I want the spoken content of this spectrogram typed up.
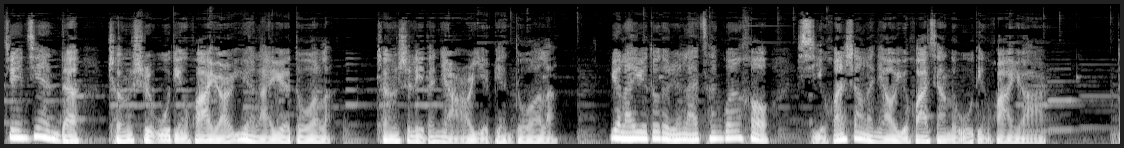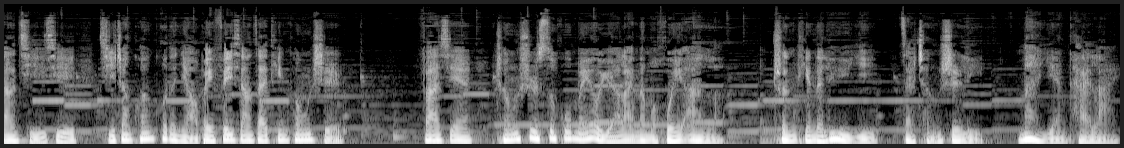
渐渐的，城市屋顶花园越来越多了，城市里的鸟儿也变多了。越来越多的人来参观后，喜欢上了鸟语花香的屋顶花园。当琪琪骑上宽阔的鸟背飞翔在天空时，发现城市似乎没有原来那么灰暗了。春天的绿意在城市里蔓延开来。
